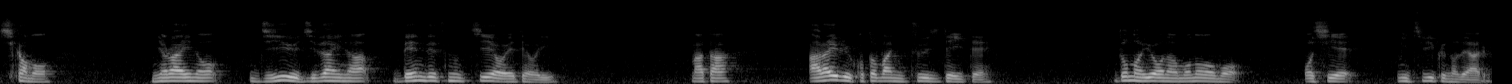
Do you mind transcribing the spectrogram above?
す。しかも如来の自由自在な弁舌の知恵を得ておりまたあらゆる言葉に通じていてどのようなものをも教え導くのである。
